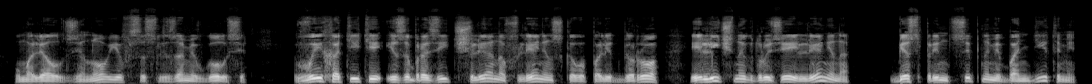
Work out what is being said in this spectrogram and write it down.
— умолял Зиновьев со слезами в голосе, — «вы хотите изобразить членов Ленинского политбюро и личных друзей Ленина беспринципными бандитами,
